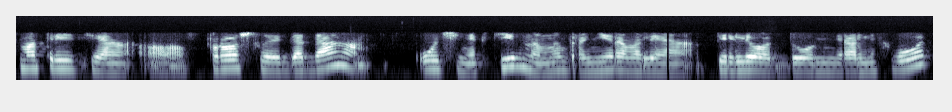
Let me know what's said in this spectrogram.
Смотрите, э, в прошлые года очень активно мы бронировали перелет до минеральных вод,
